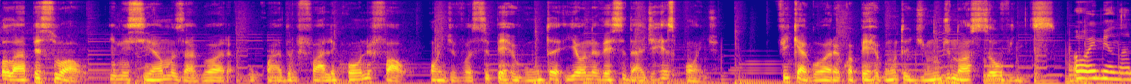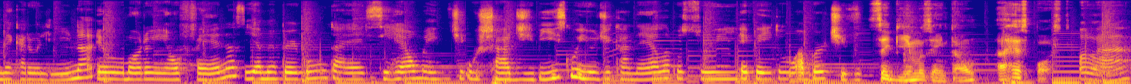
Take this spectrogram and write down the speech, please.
Olá pessoal, iniciamos agora o quadro Fale com a Unifal, onde você pergunta e a universidade responde. Fique agora com a pergunta de um de nossos ouvintes. Oi, meu nome é Carolina, eu moro em Alfenas e a minha pergunta é se realmente o chá de hibisco e o de canela possuem efeito abortivo. Seguimos então a resposta. Olá,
